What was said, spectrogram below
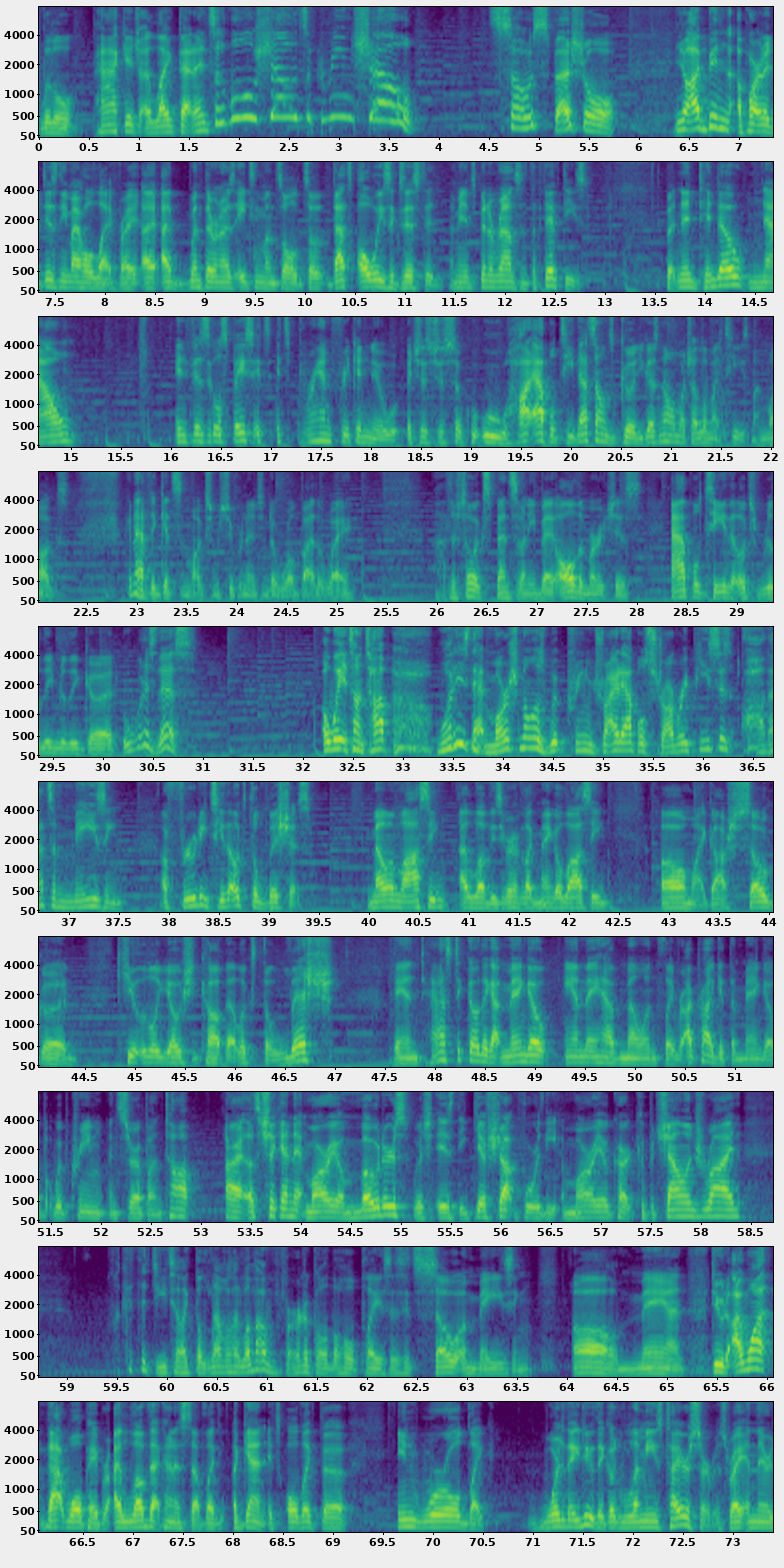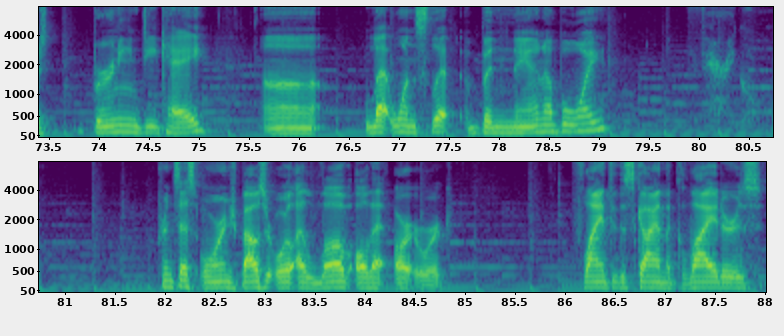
little package. I like that. And it's a little shell. It's a green shell. so special. You know, I've been a part of Disney my whole life, right? I, I, went there when I was 18 months old, so that's always existed. I mean, it's been around since the 50s. But Nintendo, now, in physical space, it's it's brand freaking new. It's just, just so cool. Ooh, hot apple tea. That sounds good. You guys know how much I love my teas, my mugs. Gonna have to get some mugs from Super Nintendo World, by the way. Oh, they're so expensive on eBay. All the merches apple tea that looks really, really good. Ooh, what is this? Oh, wait, it's on top. what is that? Marshmallows, whipped cream, dried apple, strawberry pieces? Oh, that's amazing. A fruity tea. That looks delicious. Melon lassi. I love these. You ever have like mango lassi. Oh my gosh, so good. Cute little Yoshi cup. That looks delish. Fantastico. They got mango and they have melon flavor. I'd probably get the mango, but whipped cream and syrup on top. All right, let's check in at Mario Motors, which is the gift shop for the Mario Kart Koopa Challenge ride. Look at the detail, like the levels. I love how vertical the whole place is. It's so amazing. Oh, man. Dude, I want that wallpaper. I love that kind of stuff. Like, again, it's all like the in-world, like, what do they do? They go to Lemmy's Tire Service, right? And there's Burning DK, uh, Let One Slip, Banana Boy, Princess Orange, Bowser Oil. I love all that artwork. Flying through the sky on the gliders.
